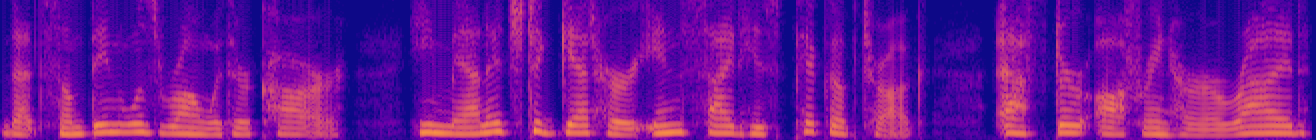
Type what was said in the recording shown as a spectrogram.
that something was wrong with her car. He managed to get her inside his pickup truck after offering her a ride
